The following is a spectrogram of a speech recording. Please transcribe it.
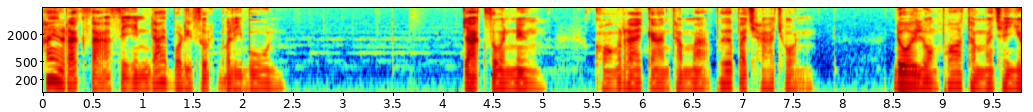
ให้รักษาศีลได้บริสุทธิ์บริบูรณ์ จากส่วนหนึ่งของรายการธรรมะเพื่อประชาชน โดยหลวงพ่อธรรมชโย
